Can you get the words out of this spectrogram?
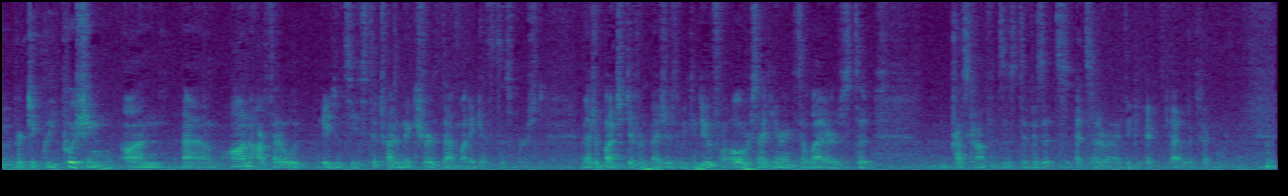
Mhm. particularly pushing on um, on our federal agencies to try to make sure that that money gets dispersed. And there's a bunch of different measures we can do, from oversight hearings to letters to press conferences to visits, et cetera. I think I, I would expect more.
